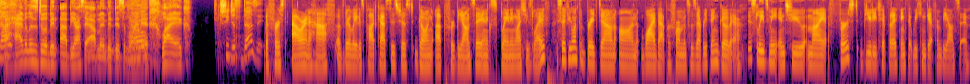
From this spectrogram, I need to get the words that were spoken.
No. I haven't listened to a ben, uh, Beyonce album and been disappointed. Like She just does it. The first hour and a half of their latest podcast is just going up for Beyonce and explaining why she's life. So if you want the breakdown on why that performance was everything, go there. This leads me into my first beauty tip that I think that we can get from Beyonce.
